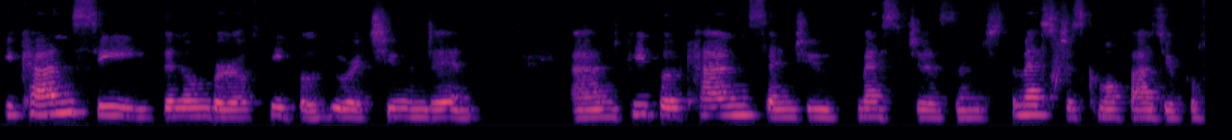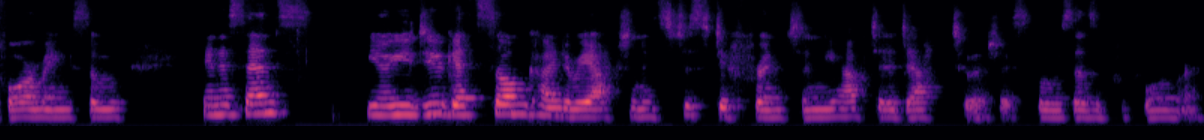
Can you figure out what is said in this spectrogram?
you can see the number of people who are tuned in. And people can send you messages, and the messages come up as you're performing. So, in a sense, you know, you do get some kind of reaction. It's just different, and you have to adapt to it, I suppose, as a performer.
